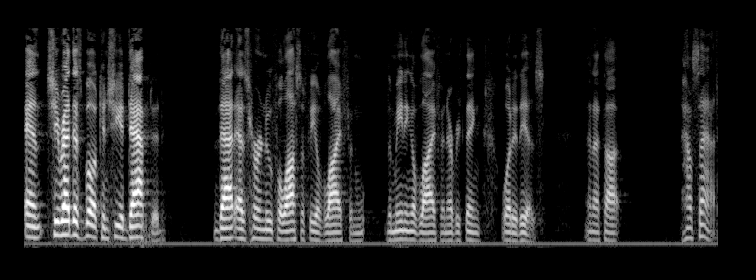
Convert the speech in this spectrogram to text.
and she read this book, and she adapted that as her new philosophy of life and the meaning of life and everything what it is. And I thought, how sad.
